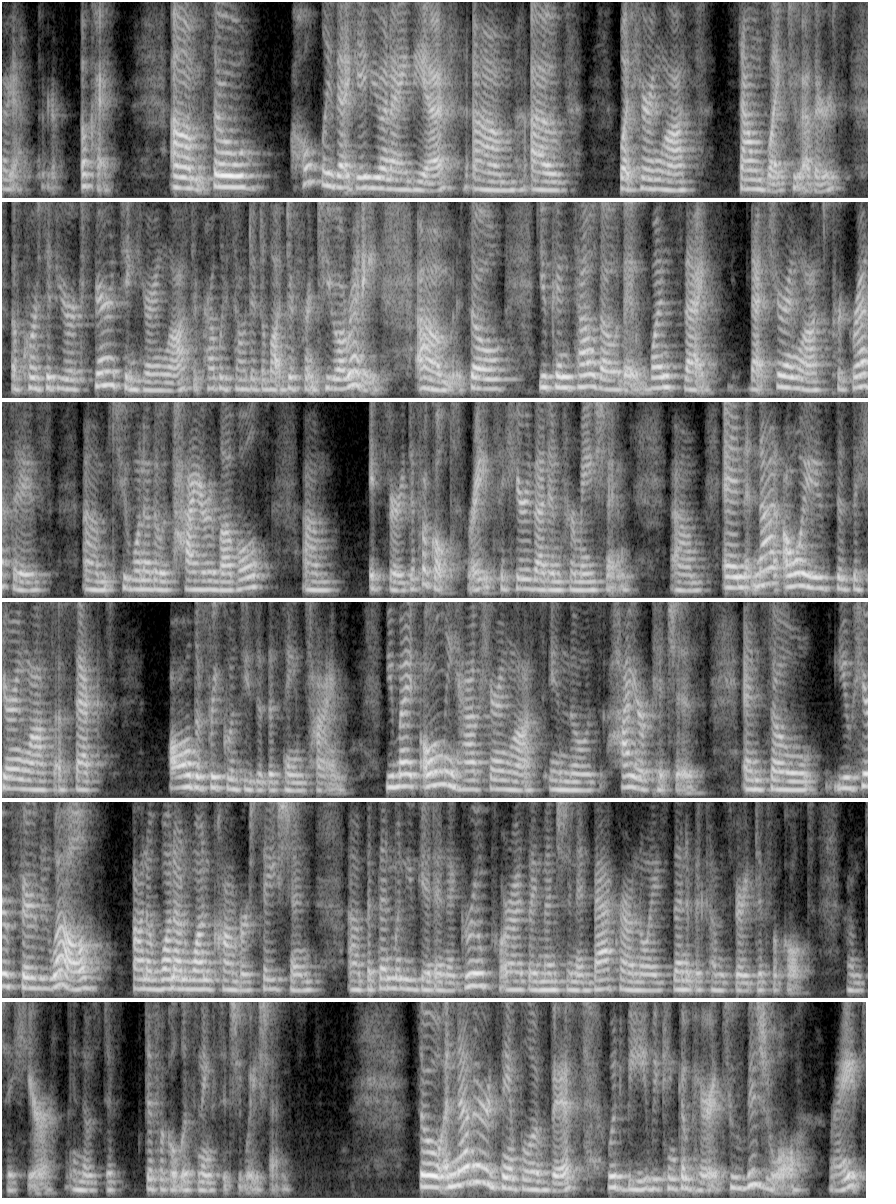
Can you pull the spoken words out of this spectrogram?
Oh yeah, there we go. Okay. Um, so hopefully that gave you an idea um, of what hearing loss sounds like to others. Of course, if you're experiencing hearing loss, it probably sounded a lot different to you already. Um, so you can tell though that once that, that hearing loss progresses um, to one of those higher levels, um, it's very difficult, right, to hear that information. Um, and not always does the hearing loss affect all the frequencies at the same time you might only have hearing loss in those higher pitches. And so you hear fairly well on a one-on-one conversation, uh, but then when you get in a group, or as I mentioned in background noise, then it becomes very difficult um, to hear in those dif difficult listening situations. So another example of this would be, we can compare it to visual, right?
